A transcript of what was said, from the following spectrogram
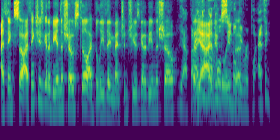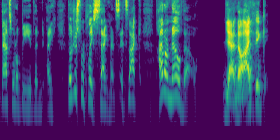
I think so. I think she's going to be in the show still. I believe they mentioned she was going to be in the show. Yeah, but, But I yeah, I think that do whole scene will the- be replaced. I think that's what'll be the. I, they'll just replace segments. It's not. I don't know though. Yeah, I no, don't I think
